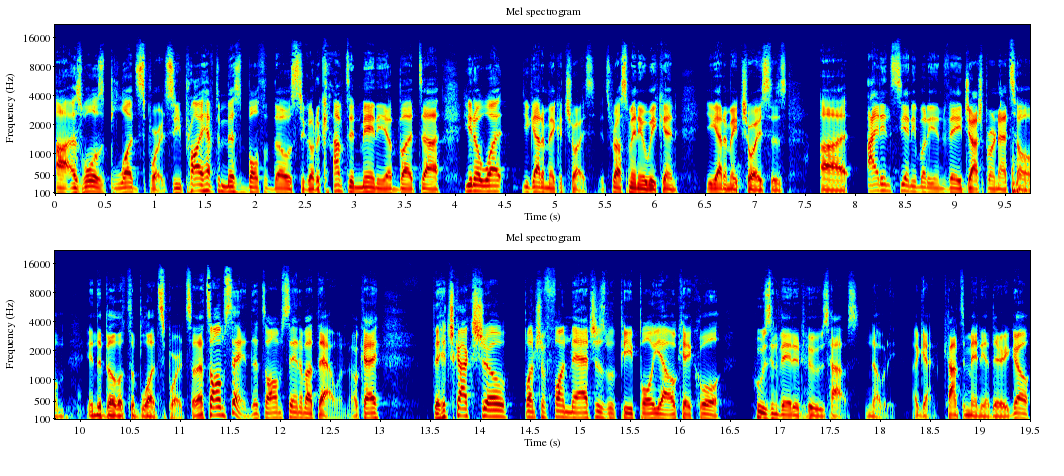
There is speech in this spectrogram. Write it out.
uh, as well as Bloodsport. So you probably have to miss both of those to go to Compton Mania. But uh, you know what? You got to make a choice. It's WrestleMania weekend. You got to make choices. Uh, I didn't see anybody invade Josh Barnett's home in the build up to Bloodsport. So that's all I'm saying. That's all I'm saying about that one. Okay. The Hitchcock show, bunch of fun matches with people. Yeah, okay, cool. Who's invaded whose house? Nobody. Again, Compton Mania. There you go.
